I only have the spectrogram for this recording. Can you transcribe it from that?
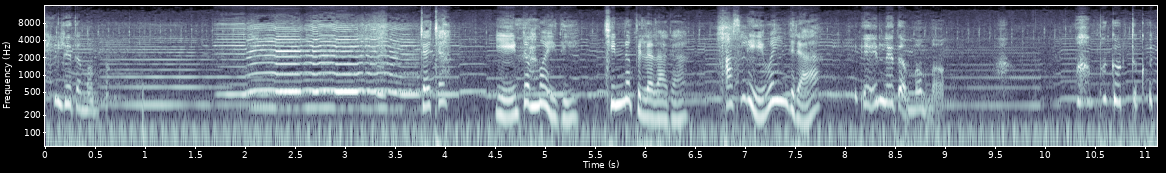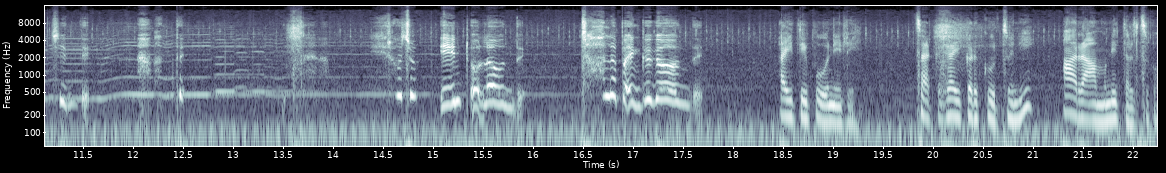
ఏం లేదమ్మమ్మ చచా ఏంటమ్మా ఇది? చిన్న పిల్లలాగా. అసలు ఏమైందిరా? ఏం లేదమ్మమ్మ మా అమ్మ గుర్తుకొచ్చింది. అంతే. ఈరోజు ఏంటోలా ఉంది? చాలా బెంగగా ఉంది. అయితే పోనీలే. చక్కగా ఇక్కడ కూర్చొని ఆ రాముని తలుచుకో.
